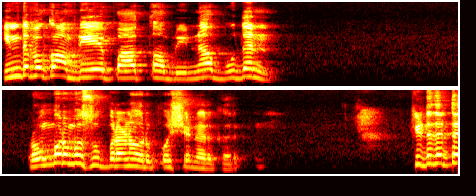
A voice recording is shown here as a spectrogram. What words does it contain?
இந்த பக்கம் அப்படியே பார்த்தோம் அப்படின்னா புதன் ரொம்ப ரொம்ப சூப்பரான ஒரு பொசிஷன் இருக்காரு. கிட்டத்தட்ட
